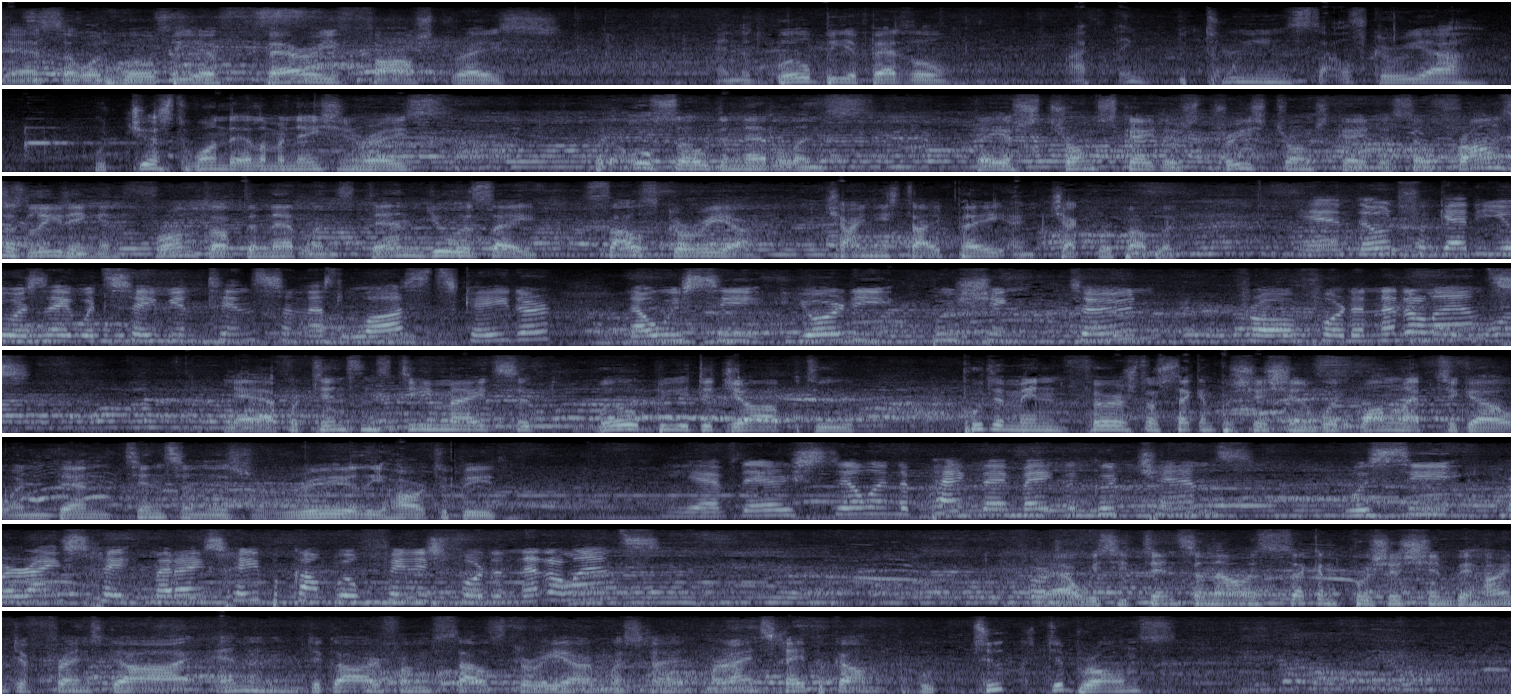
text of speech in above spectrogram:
Yeah, so it will be a very fast race. And it will be a battle, I think, between South Korea, who just won the elimination race, but also the Netherlands. They have strong skaters, three strong skaters. So France is leading in front of the Netherlands, then USA, South Korea, Chinese Taipei and Czech Republic. And don't forget USA with Sabian Tinson as last skater. Now we see Jordi pushing Teun for, for the Netherlands. Yeah, for Tinson's teammates, it will be the job to put him in first or second position with one lap to go, and then Tinson is really hard to beat. Yeah, if they're still in the pack, they make a good chance. We'll see Marijn, Sche Marijn Schepenkamp will finish for the Netherlands. Yeah, we see Tinson now in second position behind the French guy and the guy from South Korea, Marijn Schepenkamp, who took the bronze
